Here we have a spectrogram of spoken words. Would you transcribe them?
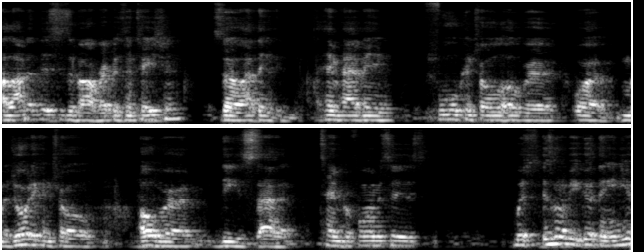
a lot of this is about representation. So I think him having full control over or majority control over these uh, ten performances, which is going to be a good thing. And you,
